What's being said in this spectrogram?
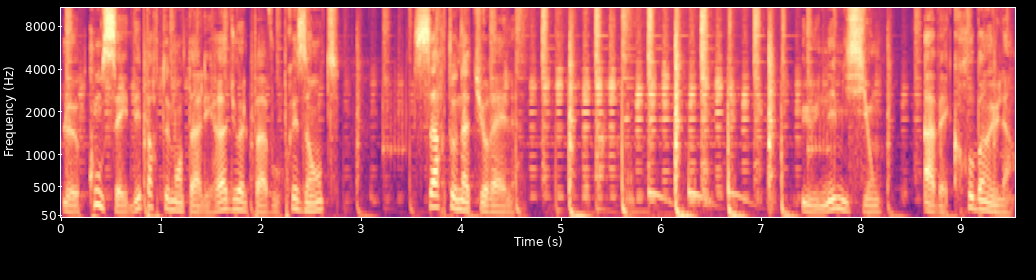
Le conseil départemental et Radio Alpa vous présente Sarthe au naturel. Une émission avec Robin Hulin.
